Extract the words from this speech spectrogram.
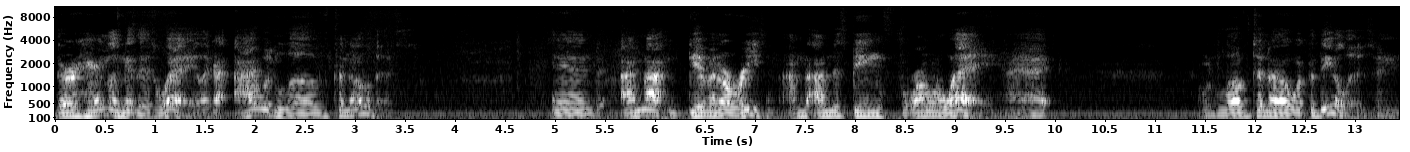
they're handling it this way. Like, I, I would love to know this. And I'm not given a reason. I'm, I'm just being thrown away. I, I would love to know what the deal is. And,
